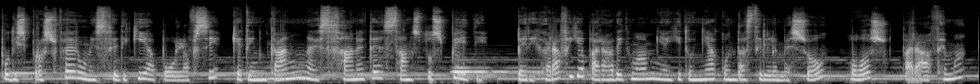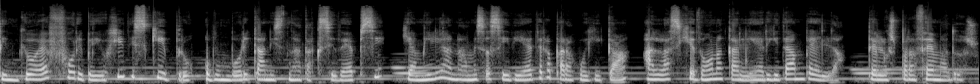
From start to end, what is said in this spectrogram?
που της προσφέρουν αισθητική απόλαυση και την κάνουν να αισθάνεται σαν στο σπίτι. Περιγράφει για παράδειγμα μια γειτονιά κοντά στη Λεμεσό ως παράθεμα την πιο εύφορη περιοχή της Κύπρου, όπου μπορεί κανείς να ταξιδέψει για μίλια ανάμεσα σε ιδιαίτερα παραγωγικά αλλά σχεδόν ακαλλιέργητα αμπέλια. Τέλος παραθέματος.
